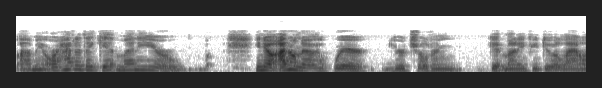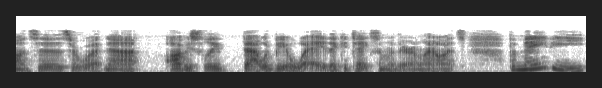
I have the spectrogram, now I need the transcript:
I mean, or how do they get money or, you know, I don't know where your children get money if you do allowances or whatnot obviously that would be a way they could take some of their allowance. But maybe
